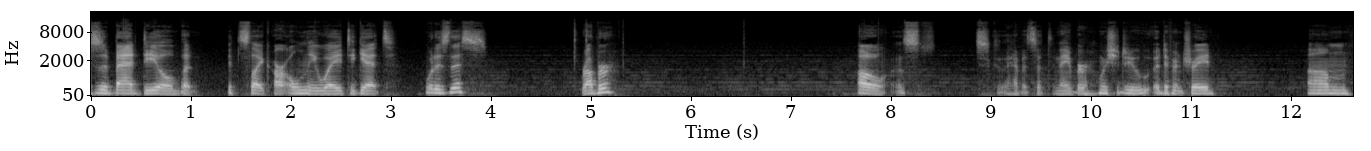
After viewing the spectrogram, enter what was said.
This is a bad deal, but it's like our only way to get... What is this? Rubber? Oh, it's because I have it set to neighbor. We should do a different trade. Um,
